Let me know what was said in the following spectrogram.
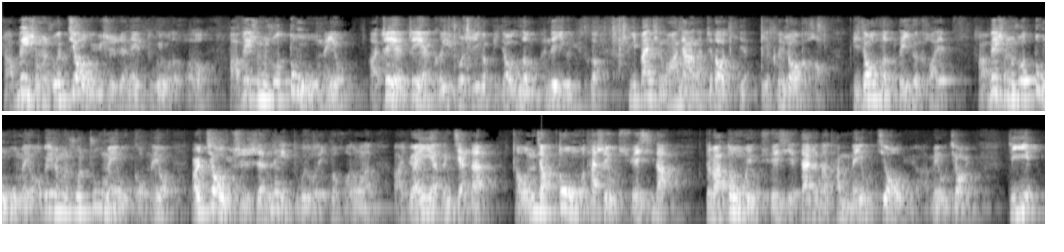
啊，为什么说教育是人类独有的活动啊？为什么说动物没有啊？这也这也可以说是一个比较冷门的一个预测。一般情况下呢，这道题也很少考，比较冷的一个考点。啊，为什么说动物没有？为什么说猪没有？狗没有？而教育是人类独有的一个活动呢？啊，原因也很简单啊，我们讲动物它是有学习的，对吧？动物有学习，但是呢，它没有教育啊，没有教育。第一，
